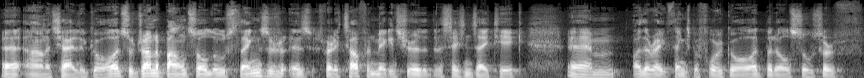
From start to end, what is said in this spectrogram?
uh, and a child of God. So trying to balance all those things is, is very tough, and making sure that the decisions I take um, are the right things before God, but also sort of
